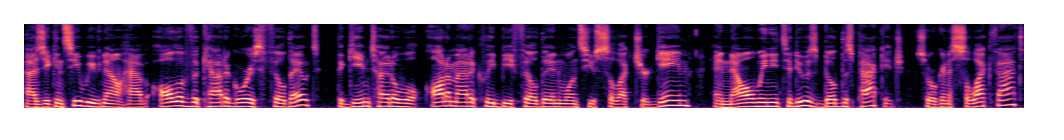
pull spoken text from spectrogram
As you can see, we've now have all of the categories filled out. The game title will automatically be filled in once you select your game. And now all we need to do is build this package. So we're going to select that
